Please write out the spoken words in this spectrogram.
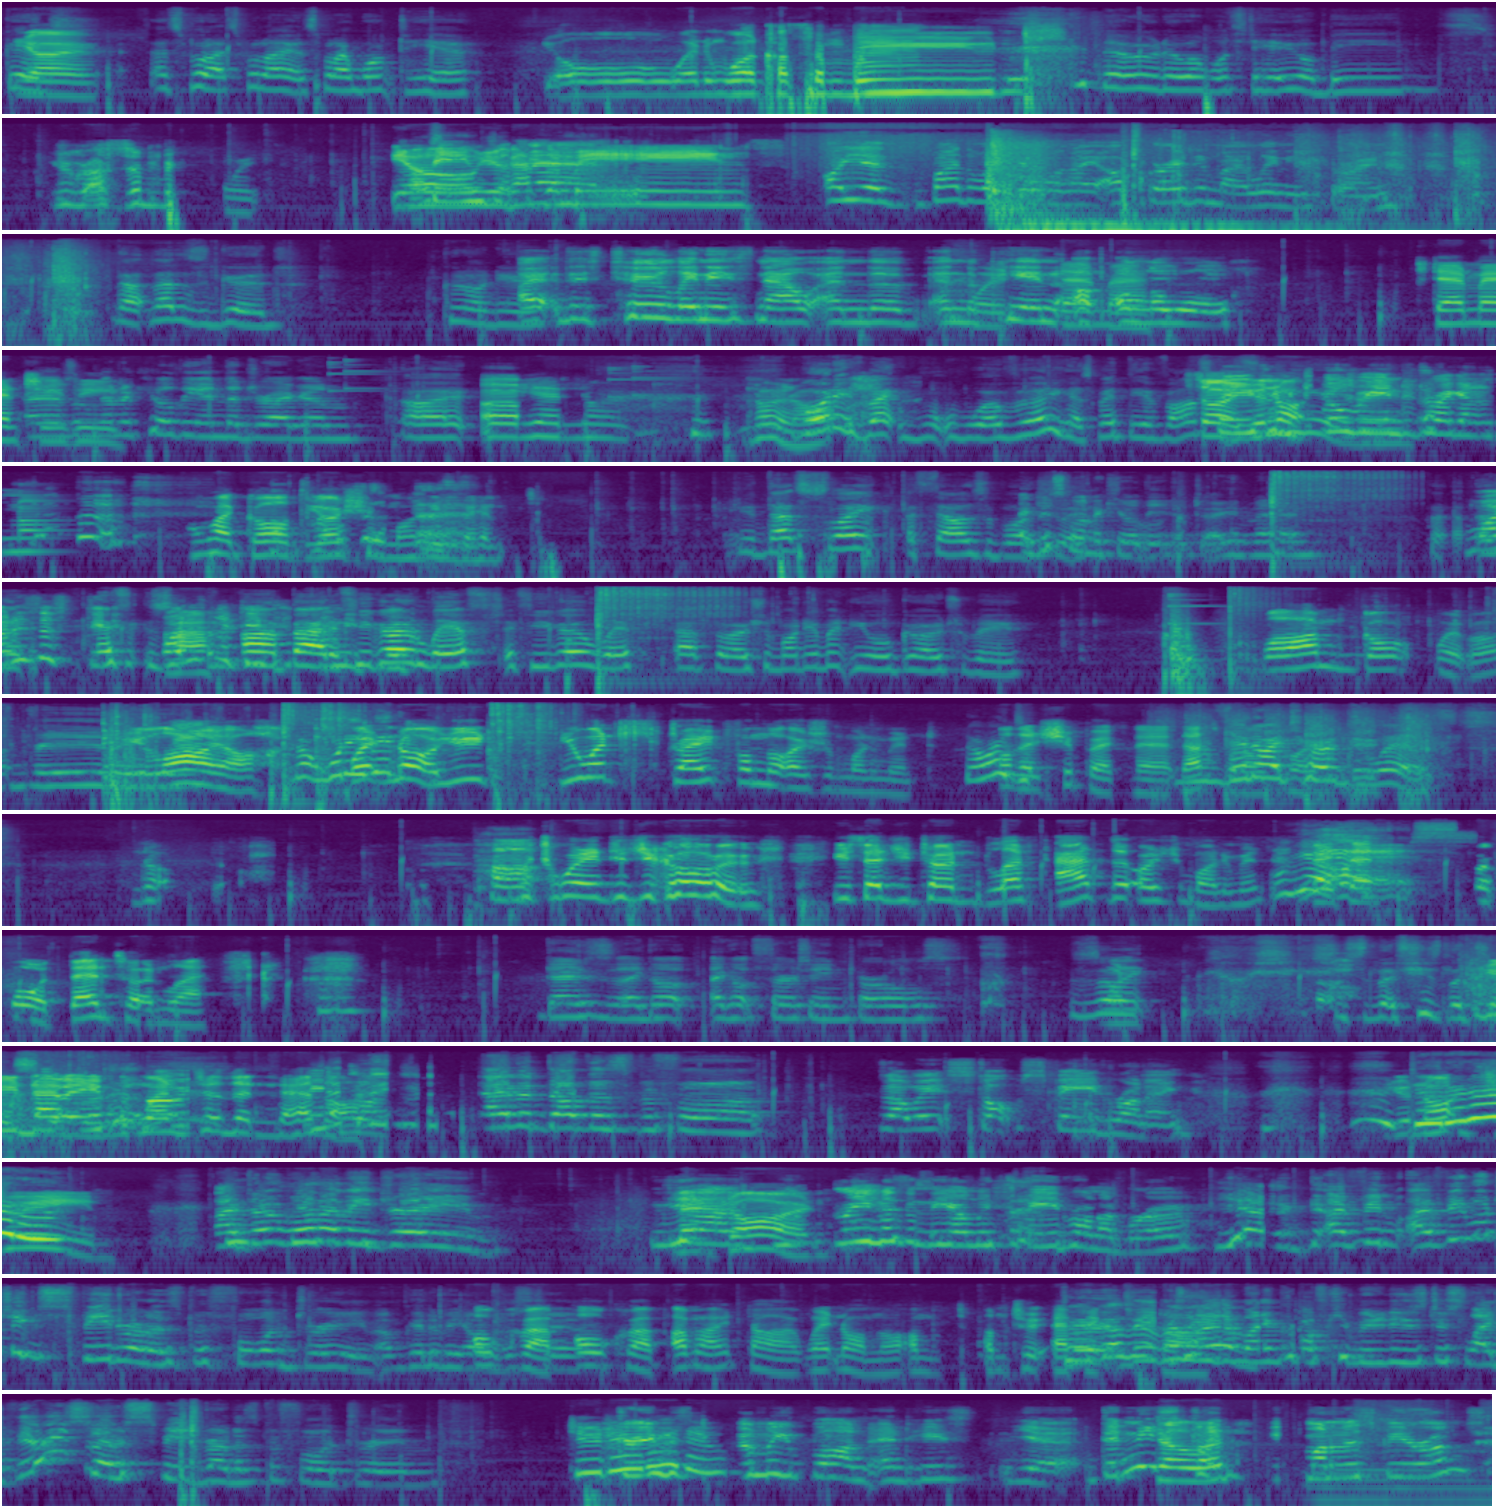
Good. Yo, That's what that's what I that's what I want to hear. yo, anyone got some beans? No, no one wants to hear your beans. You got some beans. Wait. Yo, Beans you are got some beans. Oh yes, by the way, Dylan, I upgraded my Lenny shrine. That that is good. Good on you. I, there's two Lennies now, and the and the Wait, pin up man. on the wall. Deadman Guys, I'm gonna kill the Ender Dragon. I Uh, Yeah, no. No, no. Verdi, ma- w- w- Verdi has made the advance. So so you're can not kill the. Ender Dragon. No, Oh my god, the ocean monument. Dude, that's like a thousand I just want to kill the Ender Dragon, man. Why does this? If, If, why does the uh, bad. If you go left, if you go left at the ocean monument, you will go to me. Well, I'm go. Wait, what? Really? You liar. No, what do you Wait, mean? no, you you went straight from the ocean monument. No, I Oh, did- that shipwreck there. That's then I I turned to left. No, Huh? which way did you go? You said you turned left at the ocean monument. Well, They yeah. said Yes. forward, oh, then turn left. Guys, I got I got 13 pearls. Zoe, she's le- she's legit. You so never good. even went to the I nether. haven't, I haven't done this before. Zoe, stop speed running. You're not Dream. I don't want to be Dream. Yeah, darn. Dream isn't the only speed runner, bro. Yeah, I've been I've been watching speedrunners before Dream. I'm gonna be oh, honest. Oh crap! here. Oh crap! I might die. Wait, no, I'm not. I'm I'm too epic. doesn't The entire Minecraft community is just like there is no speedrunners before Dream. Doo doo Dream is the only one, and he's yeah. Didn't he Dylan? one of his speed runs?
